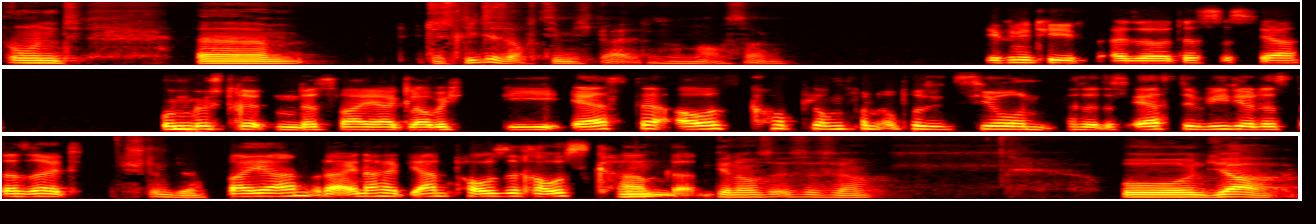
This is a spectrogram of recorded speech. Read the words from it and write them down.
Und ähm, das Lied ist auch ziemlich geil, das muss man auch sagen. Definitiv. Also das ist ja unbestritten. Das war ja, glaube ich, die erste Auskopplung von Opposition. Also das erste Video, das da seit Stimmt, ja. zwei Jahren oder eineinhalb Jahren Pause rauskam mhm, dann. Genau so ist es, ja. Und ja,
